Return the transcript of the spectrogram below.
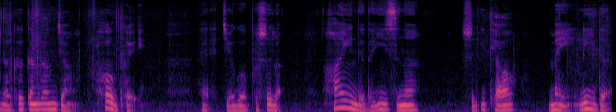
老哥刚刚讲后腿，哎，结果不是了。Hind 的意思呢，是一条美丽的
